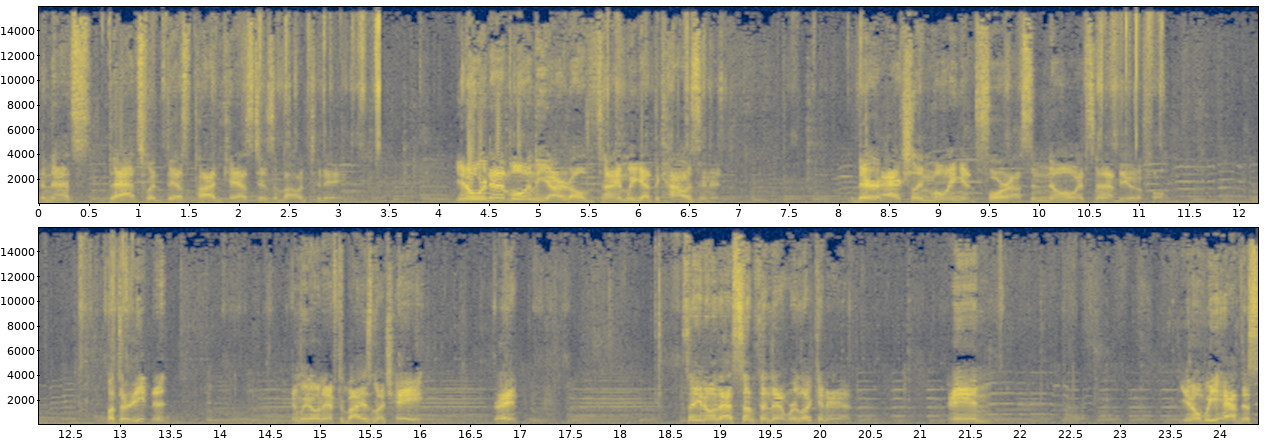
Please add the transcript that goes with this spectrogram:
And that's that's what this podcast is about today. You know, we're not mowing the yard all the time. We got the cows in it. They're actually mowing it for us. And no, it's not beautiful. But they're eating it. And we don't have to buy as much hay, right? So, you know, that's something that we're looking at. And, you know, we have this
